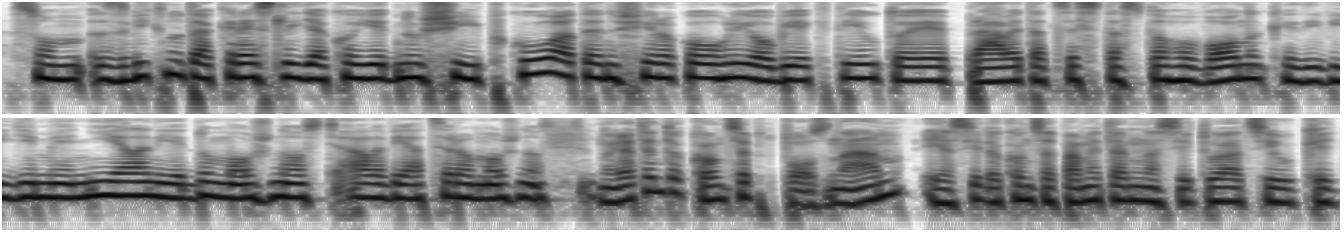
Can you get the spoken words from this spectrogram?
som zvyknutá kresliť ako jednu šípku a ten širokouhlý objektív to je práve tá cesta z toho von, kedy vidíme nie len jednu možnosť, ale viacero možností. No ja tento koncept poznám, ja si dokonca pamätám na situáciu, keď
